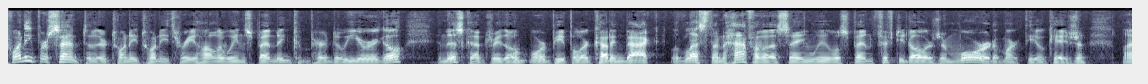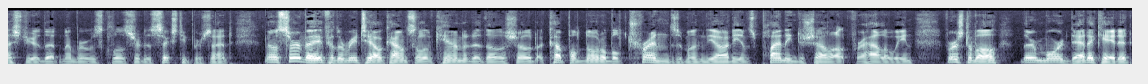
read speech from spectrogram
20% to their 2023 Halloween spending compared to a year ago. In this country, though, more people are cutting back, with less than half of us saying we will spend $50 or more to mark the occasion. Last year, that number was closer to 60%. Now, a survey for the Retail Council of Canada though, showed a couple notable trends among the audience planning to shell out for Halloween. First of all, they're more dedicated.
